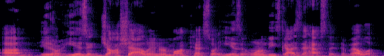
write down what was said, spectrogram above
um, you know, he isn't Josh Allen or Montez Sweat. He isn't one of these guys that has to develop.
